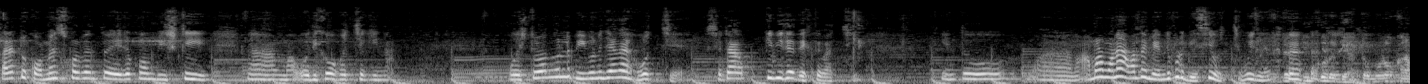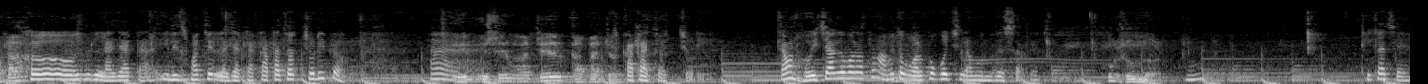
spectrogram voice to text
তারা একটু কমেন্টস করবেন তো এরকম বৃষ্টি ওদিকেও হচ্ছে কি না ওয়েস্ট বেঙ্গলে বিভিন্ন জায়গায় হচ্ছে সেটা টিভিতে দেখতে পাচ্ছি। কিন্তু আমার মনে হয় আমাদের মেদিনীপুরে বেশি হচ্ছে বুঝলেন? লেজাটা ইলিশ মাছের লেজাটা কাটা চচ্চড়ি তো? হ্যাঁ। মাছের কাটা চচ্চড়ি। কেমন হয়েছে আগে বলো তো? আমি তো গল্প করছিলাম বন্ধুদের সাথে। খুব সুন্দর। ঠিক আছে।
